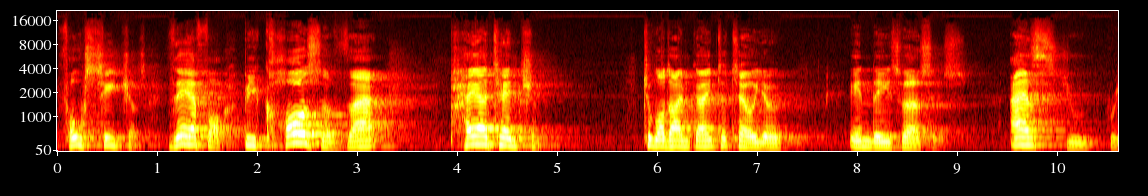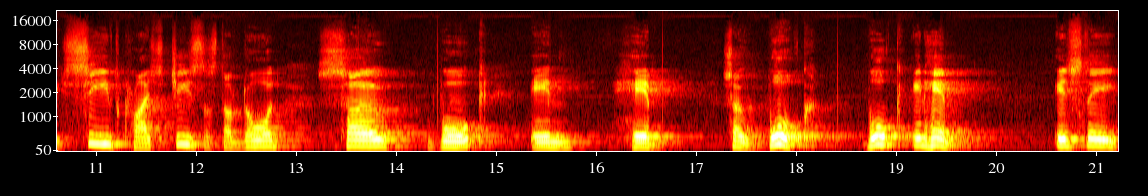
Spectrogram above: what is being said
false teachers. Therefore, because of that, pay attention to what I'm going to tell you in these verses. As you received Christ Jesus the Lord, so walk in Him. So walk, walk in Him is the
